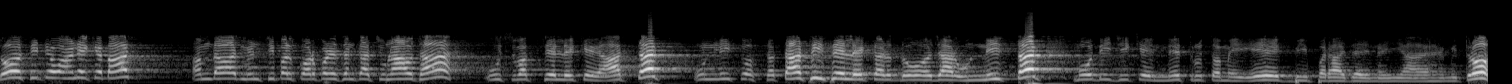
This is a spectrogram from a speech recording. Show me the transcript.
दो सीटें आने के बाद अहमदाबाद म्यूनिसिपल कॉरपोरेशन का चुनाव था। उस वक्त से लेकर आज तक, उन्नीस सौ सतासी से लेकर 2019 तक मोदी जी के नेतृत्व में एक भी पराजय नहीं आया है। मित्रों,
